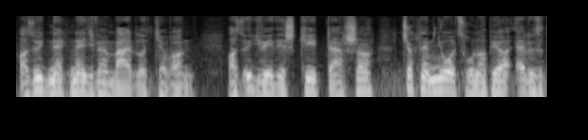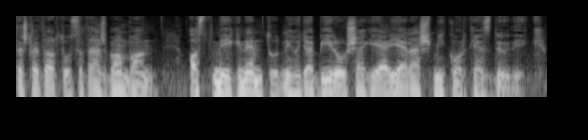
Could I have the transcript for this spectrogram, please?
Az ügynek 40 vádlottja van. Az ügyvéd és két társa csak nem 8 hónapja előzetes letartóztatásban van. Azt még nem tudni, hogy a bírósági eljárás mikor kezdődik.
